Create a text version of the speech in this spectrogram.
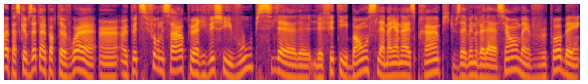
Oui, parce que vous êtes un porte-voix. Un, petit fournisseur peut arriver chez vous, puis si le, le, fit est bon, si la mayonnaise prend, puis que vous avez une relation, ben vous ne pas, ben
